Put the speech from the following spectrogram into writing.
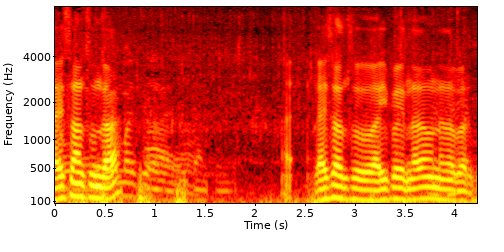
లైసెన్స్ ఉందా? లైసెన్స్ అయిపోయిందా? ఉన్నదా మరి?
